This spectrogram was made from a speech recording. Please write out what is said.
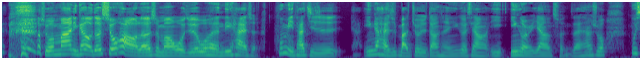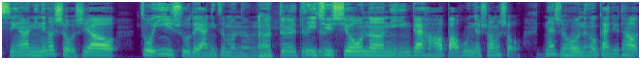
说妈，你看我都修好了，什么？我觉得我很厉害。是 Humi 他其实应该还是把 George 当成一个像婴婴儿一样的存在，他说不行啊，你那个手是要做艺术的呀，你怎么能啊，对对，自己去修呢？你应该好好保护你的双手。那时候能够感觉到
